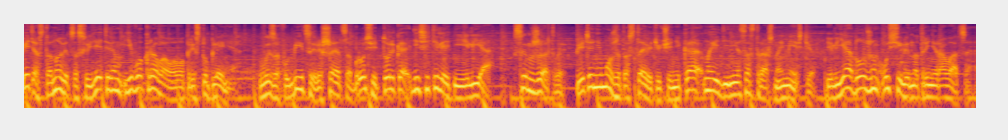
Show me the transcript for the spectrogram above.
Петя становится свидетелем его кровавого преступления. Вызов убийцы решается бросить только десятилетний Илья, сын жертвы. Петя не может оставить ученика наедине со страшной местью. Илья должен усиленно тренироваться.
